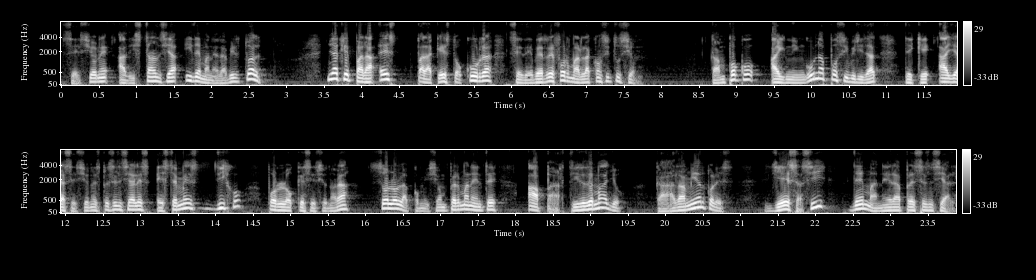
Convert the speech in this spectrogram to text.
sesione a distancia y de manera virtual, ya que para, para que esto ocurra se debe reformar la Constitución. Tampoco hay ninguna posibilidad de que haya sesiones presenciales este mes, dijo, por lo que sesionará solo la comisión permanente a partir de mayo, cada miércoles, y es así de manera presencial.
